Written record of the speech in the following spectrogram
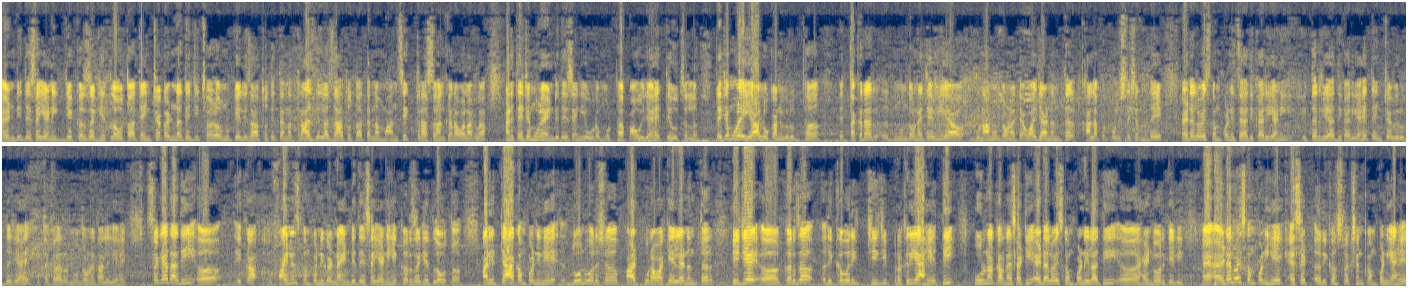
एन डी देसाई यांनी जे कर्ज घेतलं होतं त्यांच्याकडनं त्यांची छळवणूक केली जात होती त्यांना त्रास दिला जात होता त्यांना मानसिक त्रास सहन करावा लागला. आणि त्याच्यामुळे एन डी देसाईंनी एवढं मोठं पाऊल जे आहे ते उचललं. त्याच्यामुळे या लोकांविरुद्ध तक्रार नोंदवण्यात यावी या गुन्हा नोंदवण्यात यावा. ज्यानंतर खालापूर पोलीस स्टेशनमध्ये एडलवाईज कंपनीचे अधिकारी आणि इतर जे अधिकारी आहेत त्यांच्या विरुद्ध जे आहे ती तक्रार नोंदवण्यात आलेली आहे. सगळ्यात आधी एका फायनान्स कंपनीकडनं एनडी देसाई यांनी हे कर्ज घेतलं होतं. आणि त्या कंपनीने दोन वर्ष पाठपुरावा केल्यानंतर ही जे कर्ज रिकव्हरीची जी प्रक्रिया आहे ती पूर्ण करण्यासाठी एडलवाईज कंपनीला ती हँडओव्हर केली. एडलवाईज कंपनी ही एक एसेट रिकन्स्ट्रक्शन कंपनी आहे.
